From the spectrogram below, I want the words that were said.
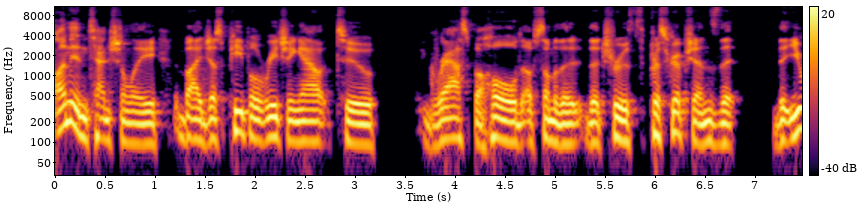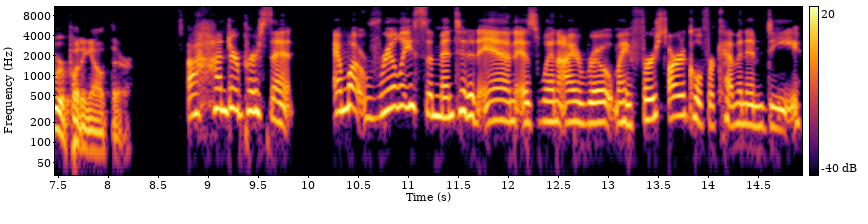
unintentionally by just people reaching out to grasp a hold of some of the the truth prescriptions that that you were putting out there. A hundred percent. And what really cemented it in is when I wrote my first article for Kevin MD,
